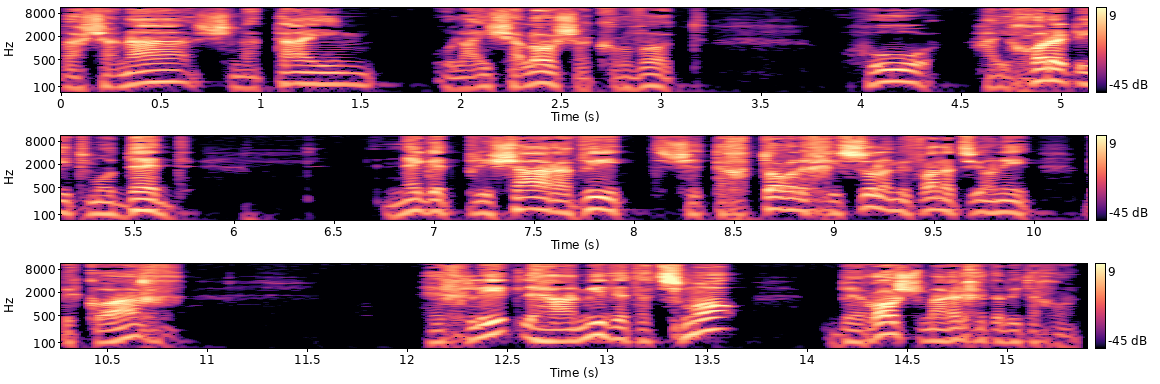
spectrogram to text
בשנה, שנתיים, אולי שלוש הקרובות, הוא היכולת להתמודד נגד פלישה ערבית שתחתור לחיסול המפעל הציוני בכוח, החליט להעמיד את עצמו בראש מערכת הביטחון.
